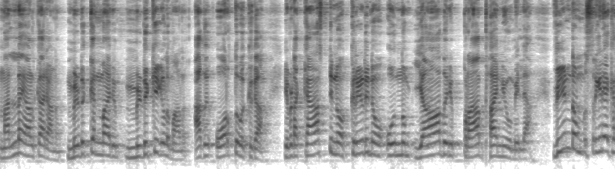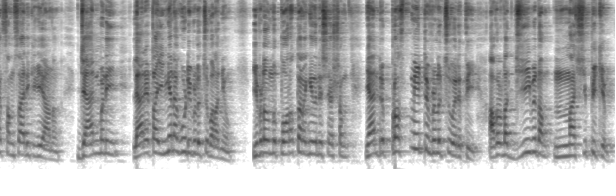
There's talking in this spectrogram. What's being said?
നല്ല ആൾക്കാരാണ്. മിടുക്കന്മാരും മിടുക്കികളുമാണ്. അത് ഓർത്തു വെക്കുക. ഇവിടെ കാസ്റ്റിനോ ക്രീഡിനോ ഒന്നും യാതൊരു പ്രാധാന്യവുമില്ല. വീണ്ടും ശ്രീരേഖ സംസാരിക്കുകയാണ്. ജാൻമണി ലാലേട്ട ഇങ്ങനെ കൂടി വിളിച്ചു പറഞ്ഞു. ഇവിടെ നിന്ന് പുറത്തിറങ്ങിയതിന് ശേഷം ഒരു പ്രസ് മീറ്റ് വിളിച്ചു വരുത്തി. അവരുടെ ജീവിതം നശിപ്പിക്കും.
